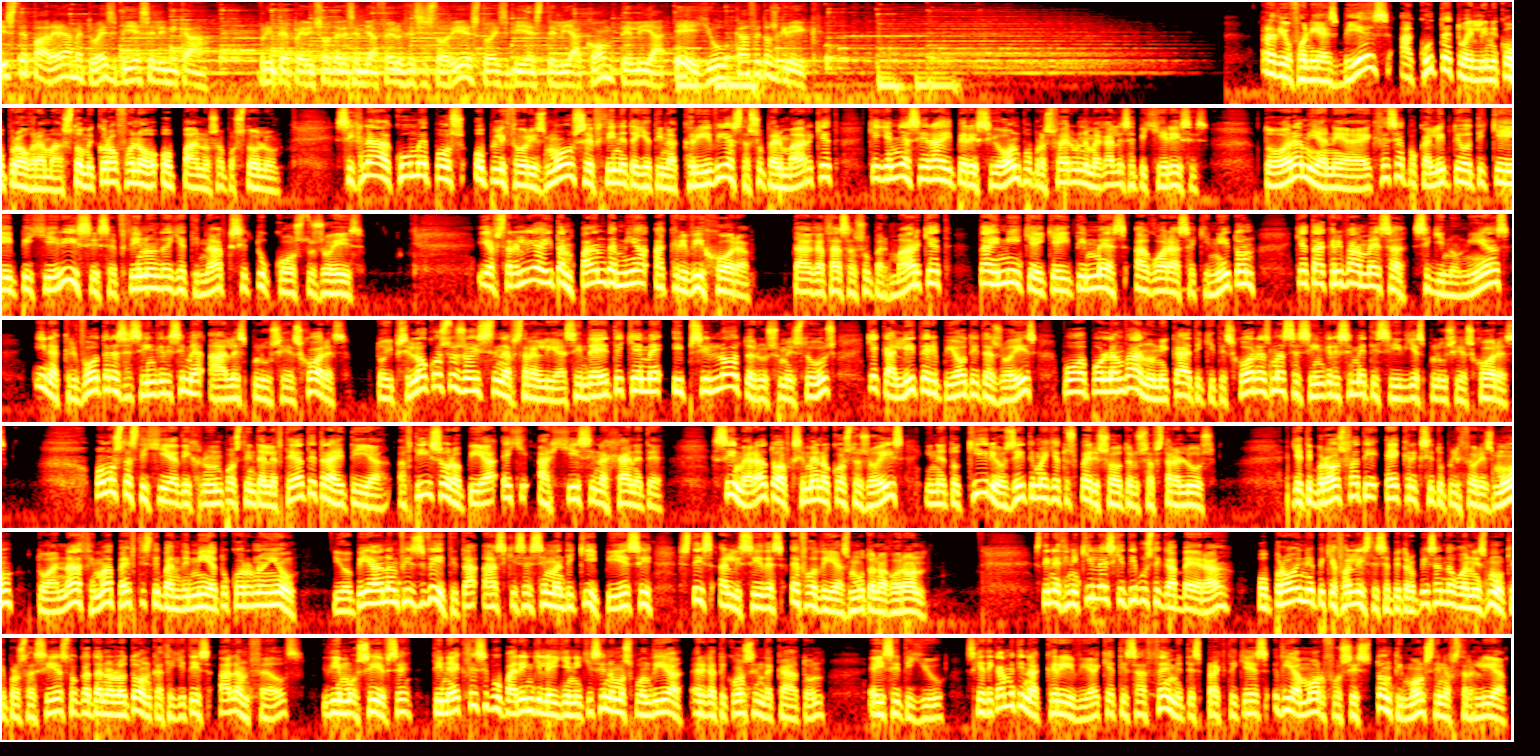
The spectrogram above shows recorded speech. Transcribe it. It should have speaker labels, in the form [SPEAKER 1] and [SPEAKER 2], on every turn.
[SPEAKER 1] Είστε παρέα με το SBS Ελληνικά. Βρείτε περισσότερες ενδιαφέρουσες ιστορίες στο sbs.com.au κάθετος Greek.
[SPEAKER 2] Ραδιοφωνία SBS, ακούτε το ελληνικό πρόγραμμα. Στο μικρόφωνο ο Πάνος Αποστόλου. Συχνά ακούμε πως ο πληθωρισμός ευθύνεται για την ακρίβεια στα σούπερ μάρκετ και για μια σειρά υπηρεσιών που προσφέρουν μεγάλες επιχειρήσεις. Τώρα μια νέα έκθεση αποκαλύπτει ότι και οι επιχειρήσεις ευθύνονται για την αύξηση του κόστου ζωής. Η Αυστραλία ήταν πάντα μια ακριβή χώρα. Τα αγαθά στα σούπερ μάρκετ, τα ενίκαιοι και οι τιμές αγοράς ακινήτων και τα ακριβά μέσα συγκοινωνίας είναι ακριβότερα σε σύγκριση με άλλες πλούσιες χώρες. Το υψηλό κόστος ζωής στην Αυστραλία συνδέεται και με υψηλότερους μισθούς και καλύτερη ποιότητα ζωής που απολαμβάνουν οι κάτοικοι της χώρας μας σε σύγκριση με τις ίδιες πλούσιες χώρες. Όμως τα στοιχεία δείχνουν πως την τελευταία τετραετία αυτή η ισορροπία έχει αρχίσει να χάνεται. Σήμερα το αυξημένο κόστος ζωής είναι το κύριο ζήτημα για τους περισσότερους Αυστραλούς. Για την πρόσφατη έκρηξη του πληθωρισμού, το ανάθημα πέφτει στην πανδημία του κορονοϊού η οποία αναμφισβήτητα άσκησε σημαντική πίεση στις αλυσίδες εφοδιασμού των αγορών. Στην Εθνική Λέσχη Τύπου στην Καμπέρα, ο πρώην επικεφαλής της Επιτροπής Ανταγωνισμού και Προστασίας των Καταναλωτών καθηγητής Άλαν Φέλς δημοσίευσε την έκθεση που παρήγγειλε η Γενική Συνομοσπονδία Εργατικών Συνδεκάτων ACTU σχετικά με την ακρίβεια και τις αθέμητες πρακτικές διαμόρφωσης των τιμών στην Αυστραλία.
